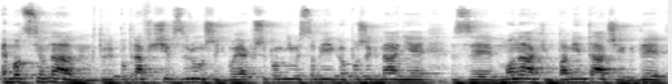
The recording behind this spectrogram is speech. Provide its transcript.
emocjonalnym, który potrafi się wzruszyć, bo jak przypomnimy sobie jego pożegnanie z Monachium, pamiętacie, gdy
